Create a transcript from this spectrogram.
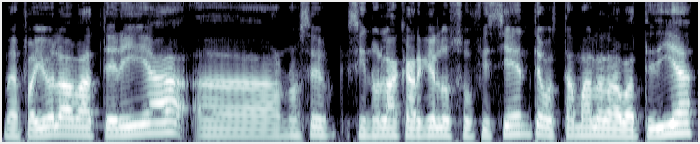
Me falló la batería. ah, no sé si no la cargué lo suficiente o está mala la batería.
